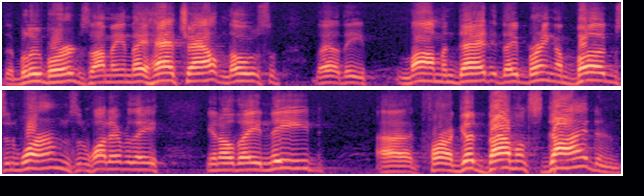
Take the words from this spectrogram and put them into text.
the bluebirds, I mean, they hatch out, and those, the, the mom and daddy, they bring them bugs and worms and whatever they, you know, they need uh, for a good balanced diet. And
